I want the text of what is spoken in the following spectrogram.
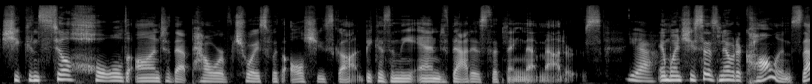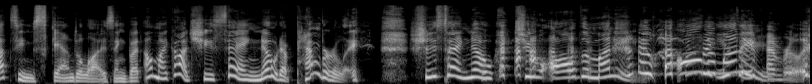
she can still hold on to that power of choice with all she's got because in the end that is the thing that matters. Yeah. And when she says no to Collins, that seems scandalizing, but oh my god, she's saying no to Pemberley. she's saying no to all the money. All the money. Pemberley.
